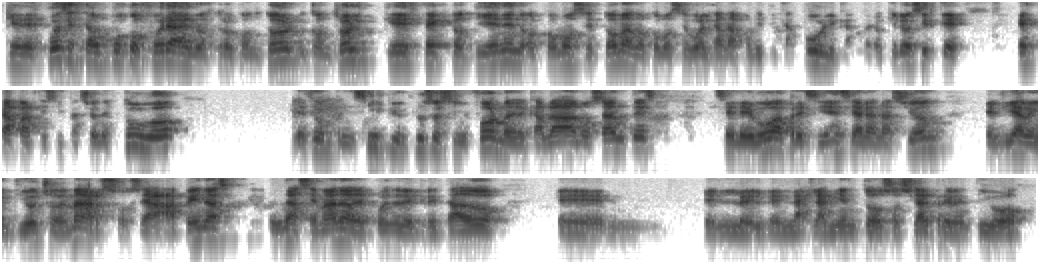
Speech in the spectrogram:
que después está un poco fuera de nuestro control, control qué efecto tienen o cómo se toman o cómo se vuelcan a políticas públicas. Pero quiero decir que esta participación estuvo desde un principio, incluso ese informe del que hablábamos antes, se elevó a Presidencia de la Nación el día 28 de marzo, o sea, apenas una semana después de decretado eh, el, aislamiento social preventivo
